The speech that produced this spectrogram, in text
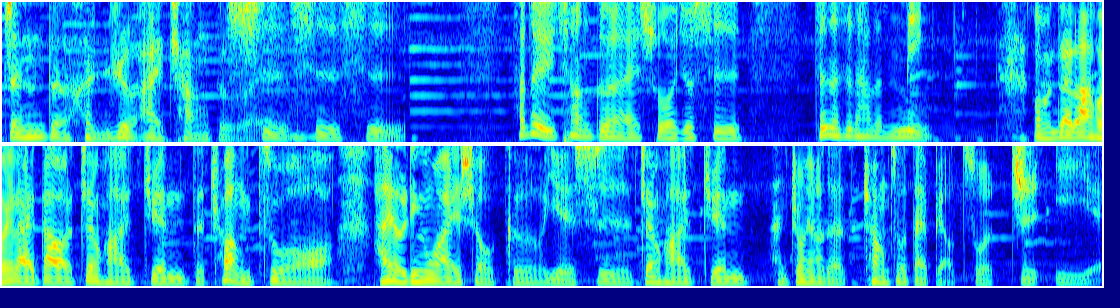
真的很热爱唱歌。是是是，他对于唱歌来说，就是真的是他的命。我们再拉回来到郑华娟的创作哦，还有另外一首歌，也是郑华娟很重要的创作代表作之一耶。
